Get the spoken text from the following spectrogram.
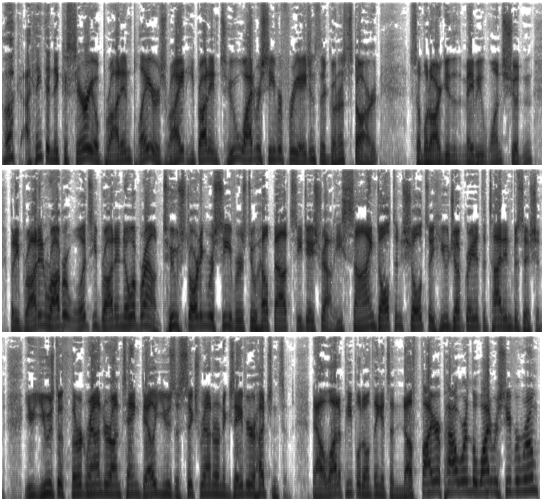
look, I think that Nick Caserio brought in players, right? He brought in two wide receiver free agents They're going to start. Some would argue that maybe one shouldn't, but he brought in Robert Woods. He brought in Noah Brown, two starting receivers to help out CJ Stroud. He signed Dalton Schultz, a huge upgrade at the tight end position. You used a third rounder on Tank Dell, you used a sixth rounder on Xavier Hutchinson. Now, a lot of people don't think it's enough firepower in the wide receiver room,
